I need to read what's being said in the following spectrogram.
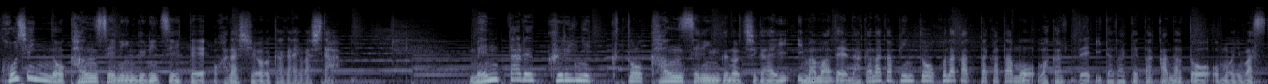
個人のカウンセリングについてお話を伺いました。メンタルクリニックとカウンセリングの違い今までなかなかピンとこなかった方も分かっていただけたかなと思います。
